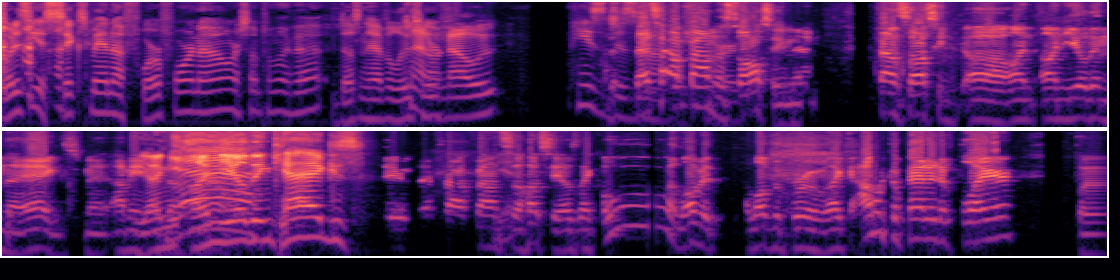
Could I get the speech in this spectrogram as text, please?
what is he? A six mana four four now or something like that? Doesn't have elusive. I don't know. He's just. That's how I found the saucy, man. Found saucy uh, un- unyielding the eggs, man. I mean, The Yeah. unyielding kegs. that's how I found Yeah. saucy. I was like, oh, I love it. I love the brew. Like, I'm a competitive player, but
